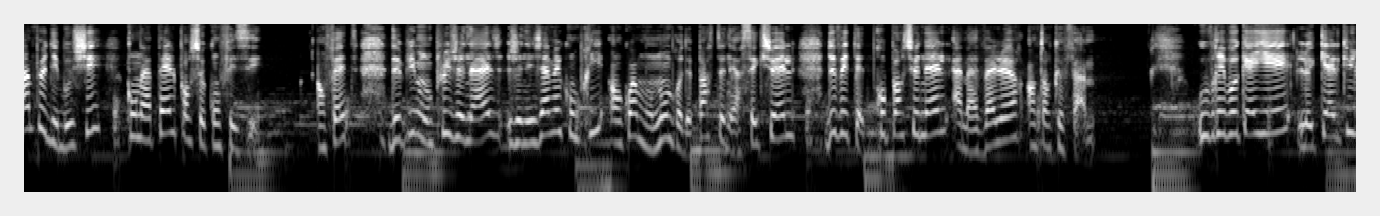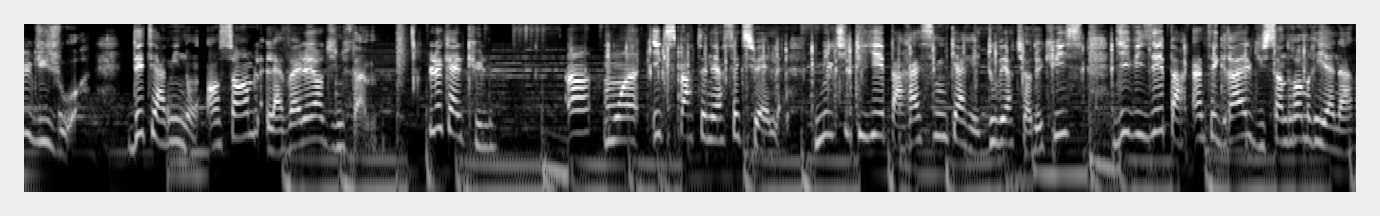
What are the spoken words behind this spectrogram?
un peu débauchée qu'on appelle pour se confesser. En fait, depuis mon plus jeune âge, je n'ai jamais compris en quoi mon nombre de partenaires sexuels devait être proportionnel à ma valeur en tant que femme. Ouvrez vos cahiers, le calcul du jour. Déterminons ensemble la valeur d'une femme. Le calcul. 1 moins X partenaires sexuels multiplié par racine carrée d'ouverture de cuisse divisé par intégrale du syndrome Rihanna.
